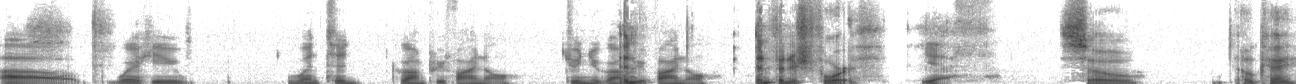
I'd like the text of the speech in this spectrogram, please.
uh, where he went to Grand Prix final, junior Grand And- Prix final. and finished fourth. Yes, So, okay,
